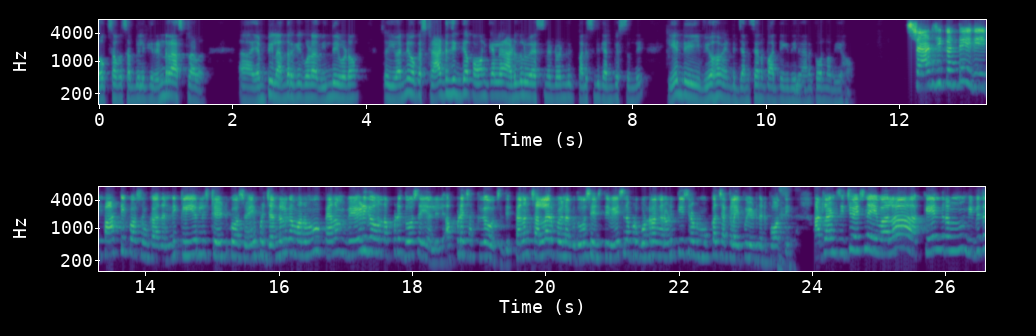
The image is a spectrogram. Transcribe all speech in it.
లోక్సభ సభ్యులకి రెండు రాష్ట్రాలు ఎంపీలందరికీ కూడా విందు ఇవ్వడం. సో ఇవన్నీ ఒక స్ట్రాటజిక్గా పవన్ కళ్యాణ్ అడుగులు వేస్తున్నటువంటి పరిస్థితి కనిపిస్తుంది. ఏంటి ఈ వ్యూహం? ఏంటి జనసేన పార్టీకి దీని వెనక ఉన్న వ్యూహం? స్ట్రాటజిక్ అంటే ఇది పార్టీ కోసం కాదండి క్లియర్లీ స్టేట్ కోసమే. ఇప్పుడు జనరల్గా మనము పెనం వేడిగా ఉన్నప్పుడే దోశ వేయాలి అప్పుడే చక్కగా వచ్చింది. పెనం చల్లారిపోయినాక దోశ వేస్తే వేసినప్పుడు గుండ్రంగా ఉండి తీసినప్పుడు ముక్కలు చెక్కలు అయిపోయేటట్టు పోతుంది అట్లాంటి సిచ్యువేషన్ ఇవాళ కేంద్రం వివిధ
